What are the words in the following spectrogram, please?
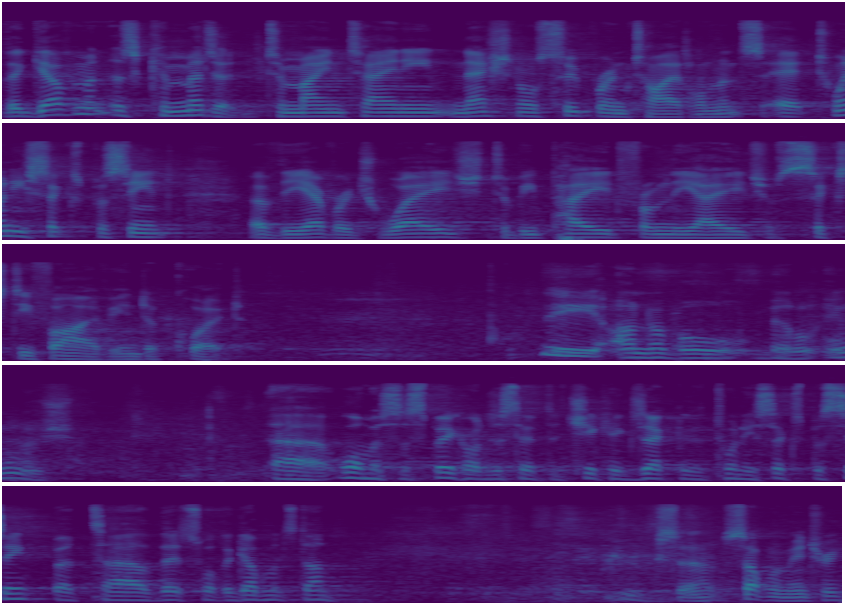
the government is committed to maintaining national super entitlements at 26% of the average wage to be paid from the age of 65, end of quote. The Honourable Bill English. Uh, well, Mr Speaker, I just have to check exactly the 26%, but uh, that's what the government's done. So, supplementary.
